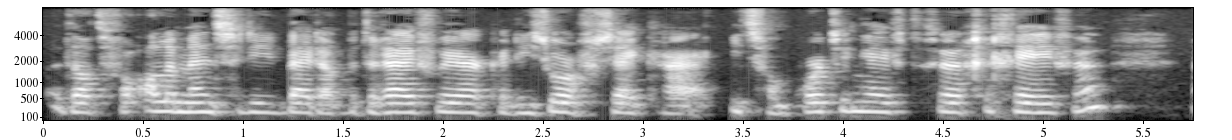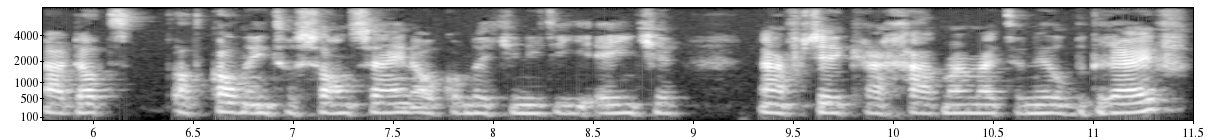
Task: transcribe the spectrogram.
dat voor alle mensen die bij dat bedrijf werken, die zorgverzekeraar iets van korting heeft uh, gegeven. Nou, dat, dat kan interessant zijn, ook omdat je niet in je eentje naar een verzekeraar gaat, maar met een heel bedrijf.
